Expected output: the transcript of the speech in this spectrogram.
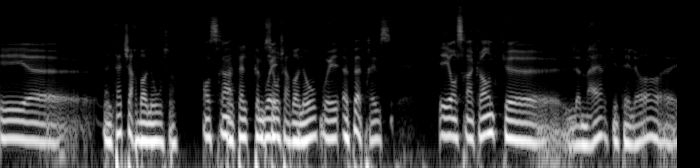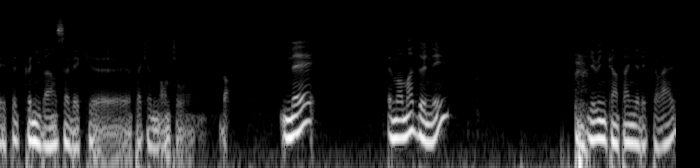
Et euh, Dans le temps de Charbonneau, ça. on se Dans rend, le temps de commission Ouais. Charbonneau. oui, un peu après aussi. Et on se rend compte que le maire qui était là euh, était de connivence avec euh, un paquet de monde. Bon. Mais, à un moment donné, il y a eu une campagne électorale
